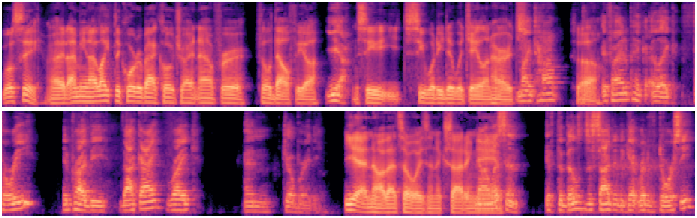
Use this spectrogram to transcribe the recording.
We'll see, right? I mean, I like the quarterback coach right now for Philadelphia Yeah. and see see what he did with Jalen Hurts. My top, so if I had to pick like three, it'd probably be that guy, Reich, and Joe Brady. yeah, no, that's always an exciting name. Now listen, if the Bills decided to get rid of Dorsey,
